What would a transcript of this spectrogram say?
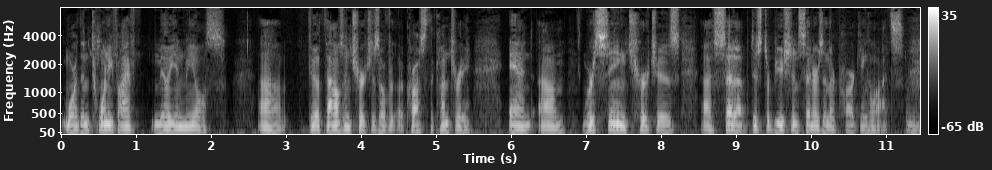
more than 25 million meals uh, through a thousand churches over across the country, and um, we're seeing churches uh, set up distribution centers in their parking lots. Mm.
